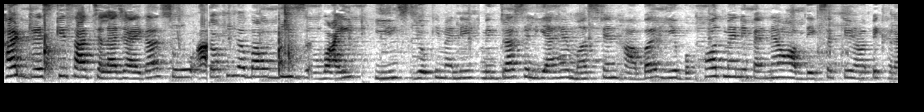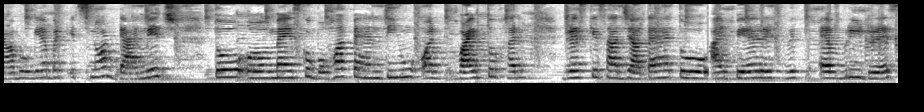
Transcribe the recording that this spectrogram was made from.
हर ड्रेस के साथ चला जाएगा। So talking about these white heels जो कि मैंने मिंत्रा से लिया है मस्ट एंड हार्बर ये बहुत मैंने पहना है आप देख सकते हो यहाँ पे खराब हो गया बट इट्स नॉट डैमेज तो uh, मैं इसको बहुत पहनती हूँ और वाइट तो हर ड्रेस के साथ जाता है तो I pair it with every dress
